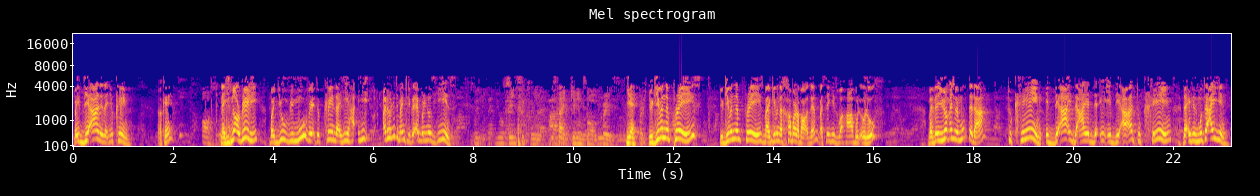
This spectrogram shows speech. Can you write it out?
But Iddi'an is that you claim. Okay? Now he's not really, but you remove it to claim that he, he I don't need to mention it because everybody knows he is. So you basically, it's like giving someone praise. Yeah, you're giving them praise, you're giving them praise by giving the khabar about them, by saying he's Wahabul Uluf. But then you don't mention the mubtada to claim, iddi'a, iddi'a, iddi'a, to claim that it is muta'ayyin.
